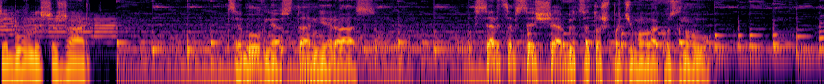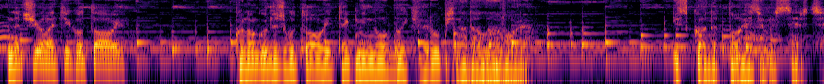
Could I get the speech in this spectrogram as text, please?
Це був лише жарт. Це був не останній раз. Серце все ще б'ється, тож почималеку знову. Не чую на ті готовий. Коли будеш готовий, так міну обик вирубсь над головою. І скода поїздями серця.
